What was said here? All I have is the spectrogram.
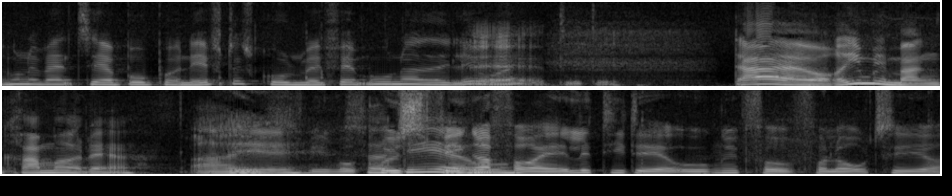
hun er vant til at bo på en efterskole med 500 elever, Ja, ikke? det er det. Der er jo rimelig mange krammer der. Ej, Øh, vi må så krydse det fingre jo- for alle de der unge får, får lov til at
